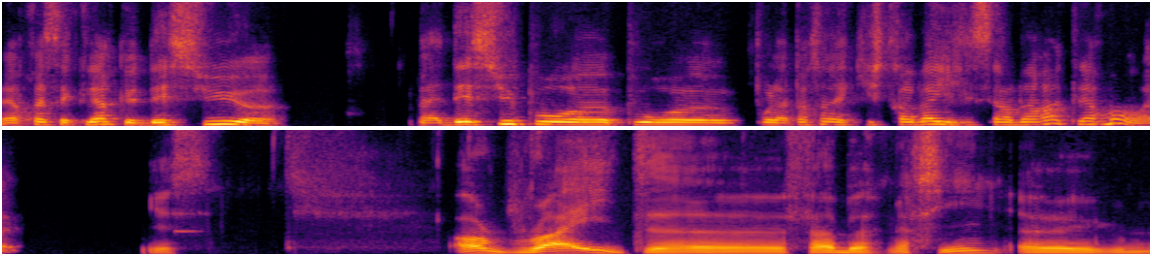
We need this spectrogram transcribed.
Mais après, c'est clair que déçu, euh, bah, déçu pour, euh, pour, pour la personne avec qui je travaille, Gilles Servara, clairement. Ouais. Yes. All right, euh, Fab, merci. Euh,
